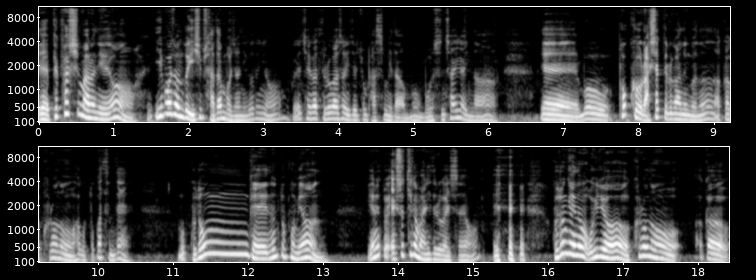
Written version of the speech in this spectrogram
예 180만 원이에요. 이 버전도 24단 버전이거든요. 그래서 제가 들어가서 이제 좀 봤습니다. 뭐 무슨 차이가 있나? 예, 뭐 포크 라샥 들어가는 거는 아까 크로노하고 똑같은데 뭐 구동계는 또 보면 얘는 또 XT가 많이 들어가 있어요. 예. 구동계는 오히려 크로노 아까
